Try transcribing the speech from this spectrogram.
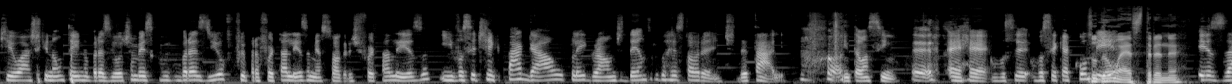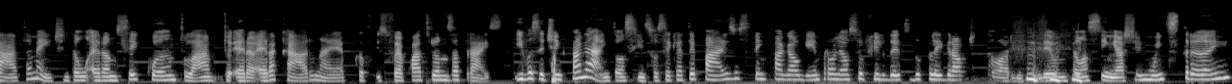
que eu acho que não tem no Brasil. A última vez que eu fui pro Brasil, eu fui para Fortaleza, minha sogra é de Fortaleza, e você tinha que pagar o playground dentro do restaurante. Detalhe. Então, assim, é. É, você, você quer comer. Tudo é um extra, né? Exatamente. Então, era não sei quanto lá, era, era caro na época, isso foi há quatro anos atrás. E você tinha que pagar. Então, assim, se você quer ter paz, você tem que pagar alguém para olhar o seu filho dentro do playground indoor, entendeu? Então, assim, achei muito estranho.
